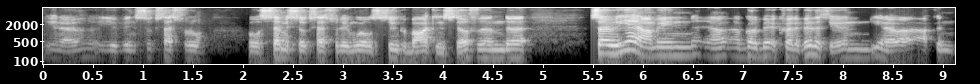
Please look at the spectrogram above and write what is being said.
you know you've been successful or semi-successful in World Superbike and stuff. And uh, so, yeah, I mean, I've got a bit of credibility, and you know, I, can.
